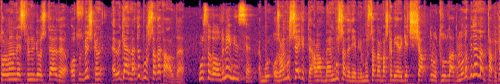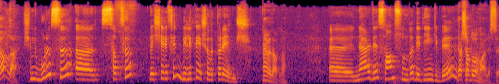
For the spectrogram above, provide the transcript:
Torunun resmini gösterdi. 35 gün eve gelmedi. Bursa'da kaldı. Bursa'da olduğunu eminsin. E, Bu, o zaman Bursa'ya gitti ama ben Bursa'da diye biliyorum. Bursa'dan başka bir yere geçiş yaptım mı, tuğladım onu bilemem tabii ki abla. Şimdi burası e, Satı ve Şerif'in birlikte yaşadıkları evmiş. Evet abla. E, nerede? Samsun'da dediğin gibi. Yaşar Doğu Mahallesi.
